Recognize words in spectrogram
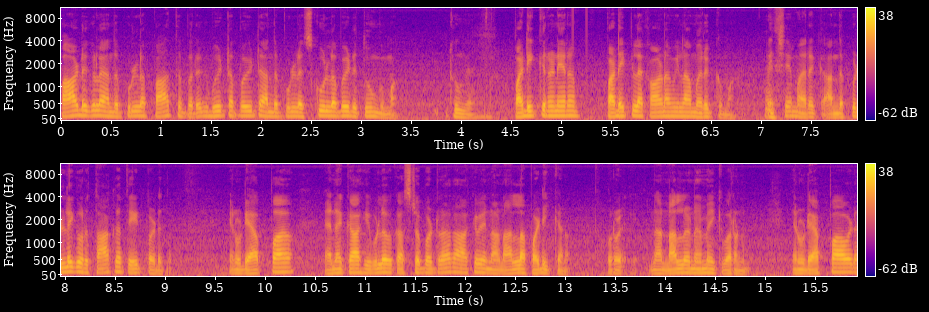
பாடுகளை அந்த புள்ள பார்த்த பிறகு வீட்டை போயிட்டு அந்த புள்ள ஸ்கூலில் போயிட்டு தூங்குமா? தூங்க. படிக்கிற நேரம் படிப்பில் கவனம் இல்லாமல் இருக்குமா? நிச்சயமா இருக்கு. அந்த பிள்ளைக்கு ஒரு தாக்கத்தை ஏற்படுத்தும். என்னுடைய அப்பா எனக்காக இவ்வளவு கஷ்டப்படுறாரு. ஆகவே நான் நல்லா படிக்கணும். ஒரு நான் நல்ல நிலைமைக்கு வரணும். என்னுடைய அப்பாவோட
